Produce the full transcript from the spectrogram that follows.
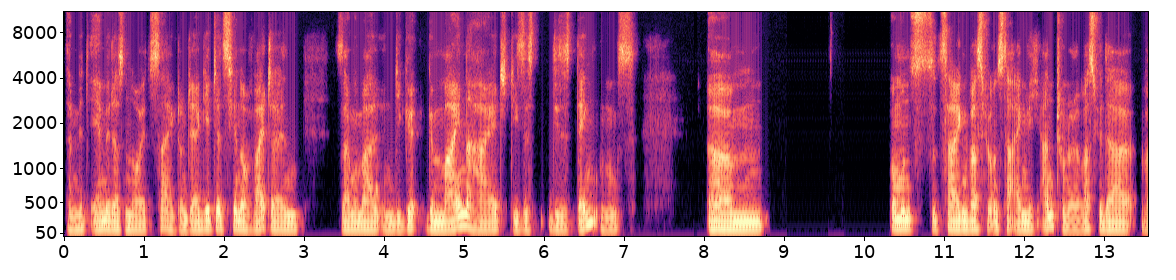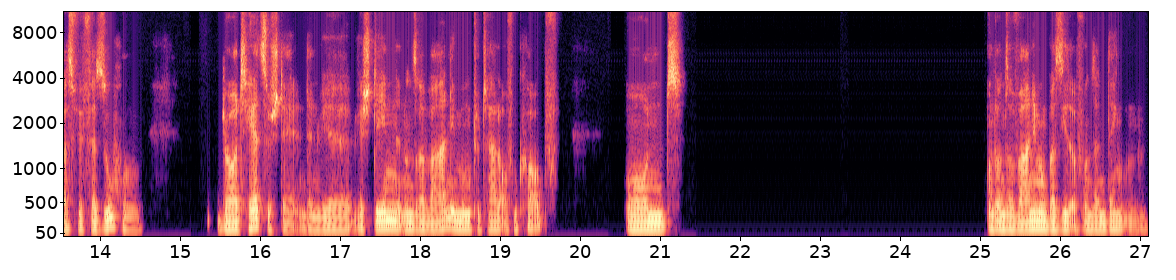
damit er mir das neu zeigt. Und er geht jetzt hier noch weiter in, sagen wir mal, in die Gemeinheit dieses, dieses Denkens, ähm, um uns zu zeigen, was wir uns da eigentlich antun oder was wir da, was wir versuchen dort herzustellen. Denn wir, wir stehen in unserer Wahrnehmung total auf dem Kopf. Und Und unsere Wahrnehmung basiert auf unserem Denken.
